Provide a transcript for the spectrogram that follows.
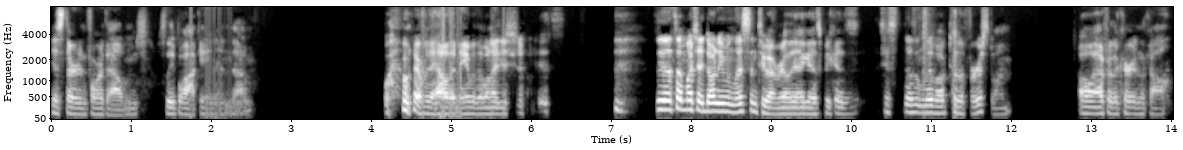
his third and fourth albums, Sleepwalking and um, whatever the hell the name of the one I just showed is. See, that's how much I don't even listen to it, really. I guess because it just doesn't live up to the first one. Oh, after the curtain call.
